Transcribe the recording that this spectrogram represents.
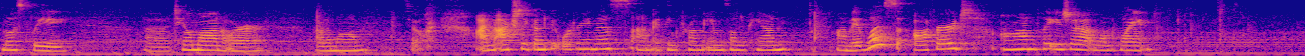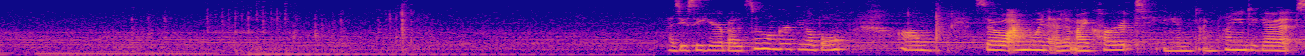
mostly uh, Tailmon or Patamon. So I'm actually going to be ordering this, um, I think from Amazon Japan. Um, it was offered on PlayAsia at one point. As you see here, but it's no longer available. Um, so I'm going to edit my cart and I'm planning to get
